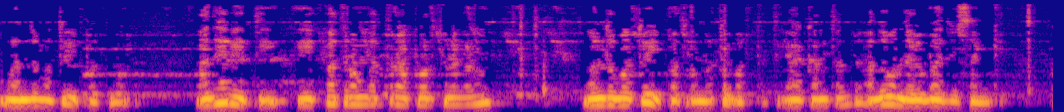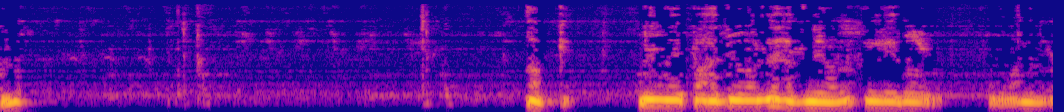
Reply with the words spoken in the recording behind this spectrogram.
ಒಂದು ಮತ್ತು ಇಪ್ಪತ್ಮೂರು. ಅದೇ ರೀತಿ ಇಪ್ಪತ್ತೊಂಬತ್ತರ ಅಪವರ್ತನಗಳು? ಒಂದು ಮತ್ತು ಇಪ್ಪತ್ತೊಂಬತ್ತು ಬರ್ತದೆ. ಯಾಕಂತಂದ್ರೆ ಅದು ಒಂದು ಅವಿಭಾಜ್ಯ ಸಂಖ್ಯೆ. ಓಕೆ. ಇಪ್ಪ ಹದಿನೇಳು ಹದಿನೇಳು. ಇಲ್ಲಿ ಇದು ಒಂದು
